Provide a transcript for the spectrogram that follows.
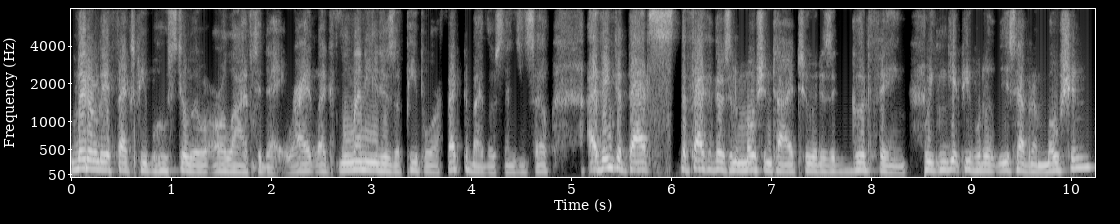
literally affects people who still are alive today, right? Like the lineages of people are affected by those things. And so I think that that's the fact that there's an emotion tied to it is a good thing. We can get people to at least have an emotion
